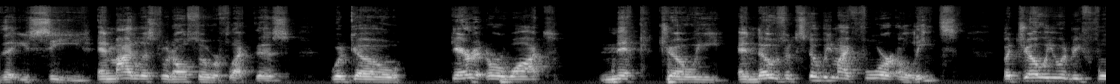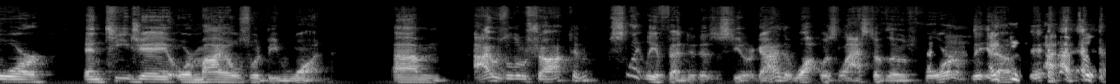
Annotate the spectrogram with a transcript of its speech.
that you see, and my list would also reflect this, would go Garrett or Watt, Nick, Joey, and those would still be my four elites, but Joey would be four, and TJ or Myles would be one. Um, I was a little shocked and slightly offended as a Steeler guy that Watt was last of those four. You know. I, I,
